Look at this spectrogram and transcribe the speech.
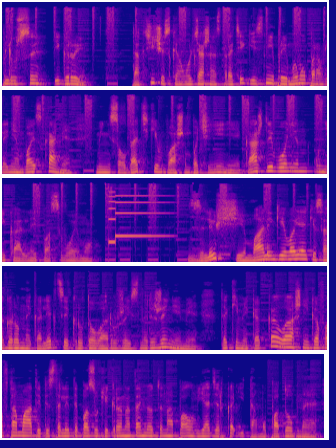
Плюсы игры. Тактическая мультяшная стратегия с непрямым управлением войсками. Мини-солдатики в вашем подчинении. Каждый вонин уникальный по-своему. Злющие маленькие вояки с огромной коллекцией крутого оружия и снаряжениями, такими как калашников, автоматы, пистолеты, базуки, гранатометы, напалм, ядерка и тому подобное.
